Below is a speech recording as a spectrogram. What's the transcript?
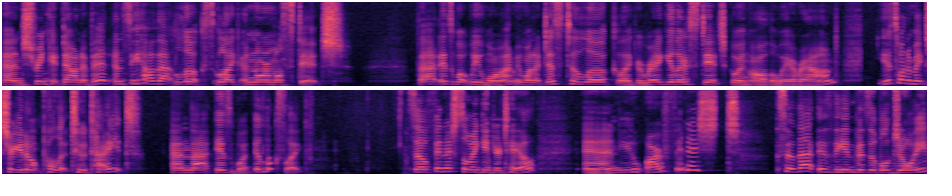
and shrink it down a bit and see how that looks like a normal stitch. That is what we want. We want it just to look like a regular stitch going all the way around. You just want to make sure you don't pull it too tight, and that is what it looks like. So finish sewing in your tail and you are finished. So that is the invisible join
